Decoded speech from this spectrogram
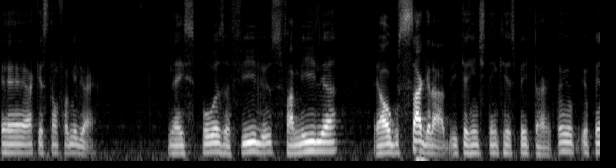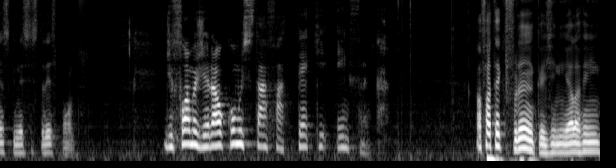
é a questão familiar. Né? Esposa, filhos, família, é algo sagrado e que a gente tem que respeitar. Então eu, eu penso que nesses três pontos. De forma geral, como está a FATEC em Franca? A FATEC Franca, Gininho, ela vem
